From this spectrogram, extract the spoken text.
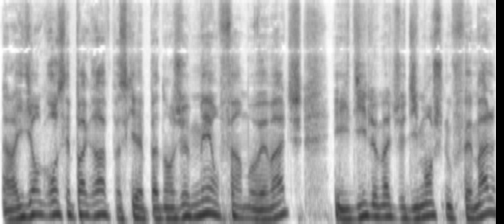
Alors il dit en gros c'est pas grave parce qu'il n'y avait pas d'enjeu, mais on fait un mauvais match. Et il dit le match de dimanche nous fait mal.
